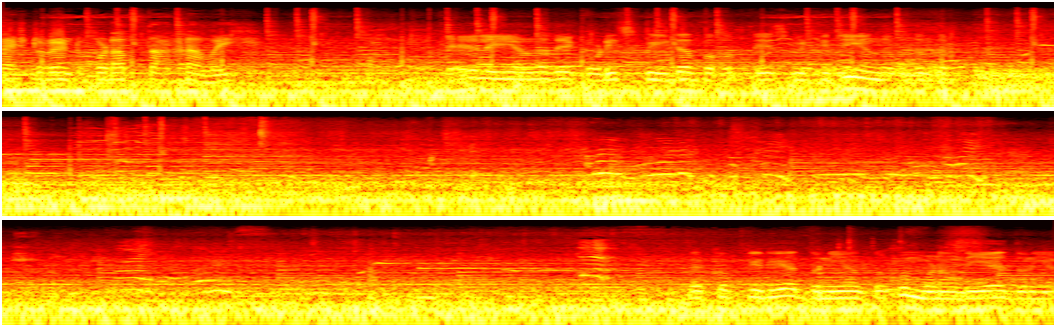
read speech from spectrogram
ਰੈਸਟੋਰੈਂਟ ਬੜਾ ਤਗੜਾ ਬਾਈ। ਇਹ ਲਈ ਆਉਂਦਾ ਤੇ ਕੋੜੀ ਸਪੀਡ ਆ, ਬਹੁਤ ਤੇਜ਼ ਸਪੀਡ ਖਿੱਚੀ ਜਾਂਦਾ ਬੰਦਾ ਦੇਖੋ ਕਿਹੜੀ ਆ ਦੁਨੀਆ ਤੋਂ ਘੁੰਮਣ ਆਉਂਦੀ ਹੈ, ਦੁਨੀਆ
